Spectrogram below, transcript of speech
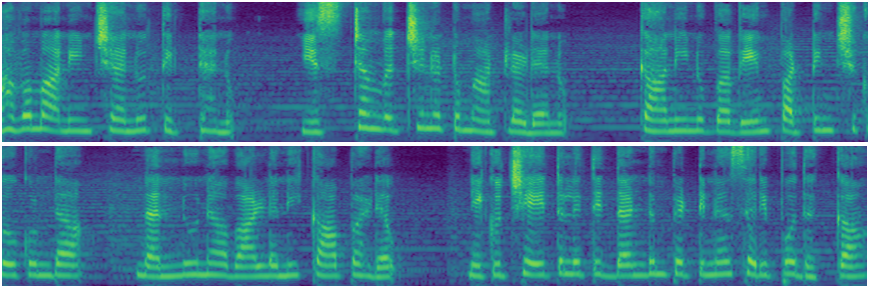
అవమానించాను తిట్టాను ఇష్టం వచ్చినట్టు మాట్లాడాను. కానీ నువ్వవేం పట్టించుకోకుండా నన్ను నా వాళ్ళని కాపాడావు. నీకు చేతులెత్తి దండం పెట్టినా సరిపోదక్కా?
